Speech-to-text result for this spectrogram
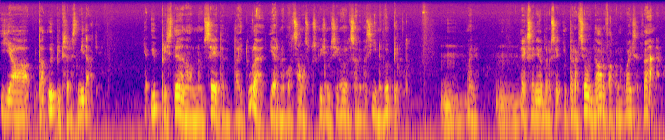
ja ta õpib sellest midagi. Ja üpris tõenäoline on see, et ta ei tule järgmine kord samasugust küsimust sinu öeldes, on juba siin nagu õppinud. Mm. on ju, Mm. ehk see nii-öelda see interaktsioonide arv hakkab nagu vaikselt vähenema,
